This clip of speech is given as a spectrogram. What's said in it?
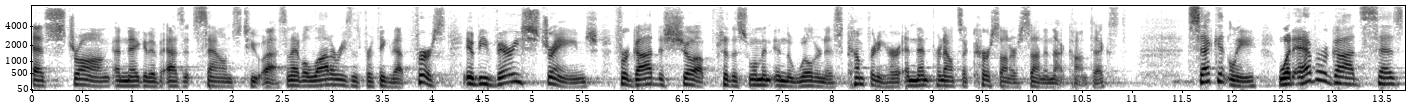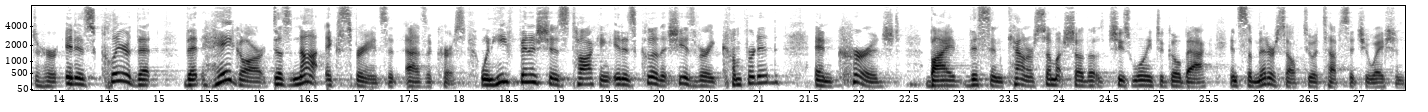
as strong a negative as it sounds to us. And I have a lot of reasons for thinking that. First, it would be very strange for God to show up to this woman in the wilderness, comforting her, and then pronounce a curse on her son in that context. Secondly, whatever God says to her, it is clear that, that Hagar does not experience it as a curse. When he finishes talking, it is clear that she is very comforted, and encouraged by this encounter, so much so that she's willing to go back and submit herself to a tough situation.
